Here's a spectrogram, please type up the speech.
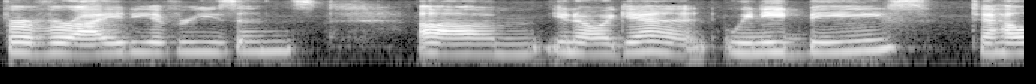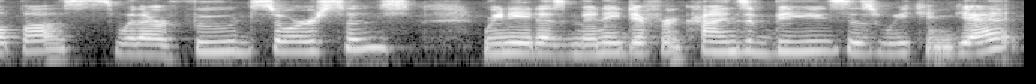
for a variety of reasons. Um, you know, again, we need bees to help us with our food sources. We need as many different kinds of bees as we can get.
